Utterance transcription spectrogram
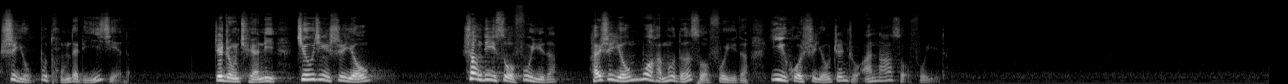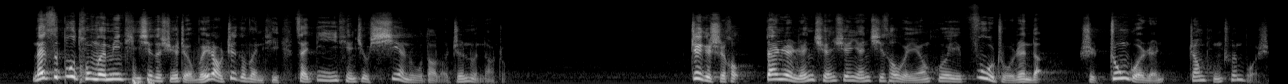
是有不同的理解的。这种权利究竟是由上帝所赋予的，还是由穆罕默德所赋予的，亦或是由真主安拉所赋予的？来自不同文明体系的学者围绕这个问题，在第一天就陷入到了争论当中。这个时候，担任人权宣言起草委员会副主任的是中国人张鹏春博士，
